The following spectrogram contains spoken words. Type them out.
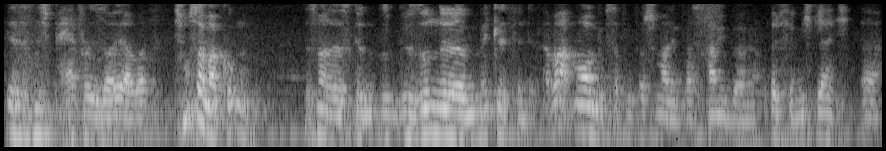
ist es nicht perfekt Säure, aber ich muss doch mal gucken, dass man das gesunde Mittel findet. Aber ab morgen gibt es auf jeden Fall schon mal den Pastrami-Burger. Für mich gleich. Ja.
